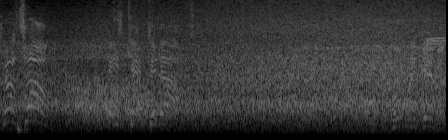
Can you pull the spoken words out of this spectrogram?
Shot on! He's kept it out. Corner given.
